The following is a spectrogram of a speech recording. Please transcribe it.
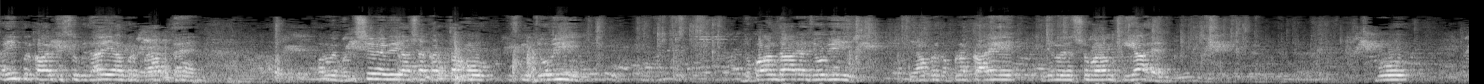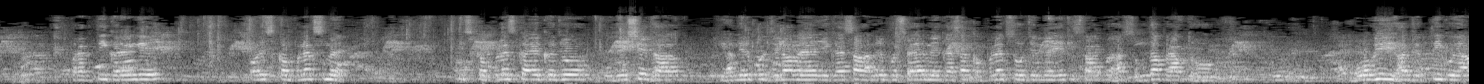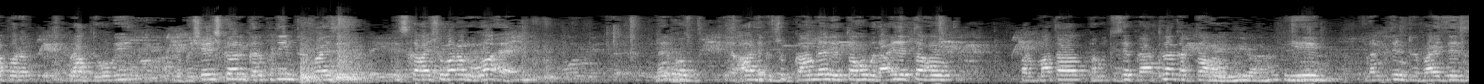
कई प्रकार की सुविधाएँ यहाँ पर प्राप्त हैं। और मैं भविष्य में भी आशा करता हूँ, इसमें जो भी दुकानदार है, जो भी यहाँ पर अपना कार्य जिन्होंने शुभारंभ किया है, वो प्रगति करेंगे। और इस कॉम्प्लेक्स में, इस कॉम्प्लेक्स का एक जो उद्देश्य था कि हमीरपुर जिला में एक ऐसा, हमीरपुर शहर में एक ऐसा कॉम्प्लेक्स हो, जिनमें एक स्थान पर हर सुविधा प्राप्त हो, वो भी हर व्यक्ति को यहाँ पर प्राप्त होगी। विशेषकर गणपति इंटरप्राइजेज इसका शुभारंभ हुआ है। मैं इनको हार्दिक शुभकामनाएँ देता हूँ, बधाई देता हूँ और माता भगवती से प्रार्थना करता हूँ कि गणपति इंटरप्राइजेज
